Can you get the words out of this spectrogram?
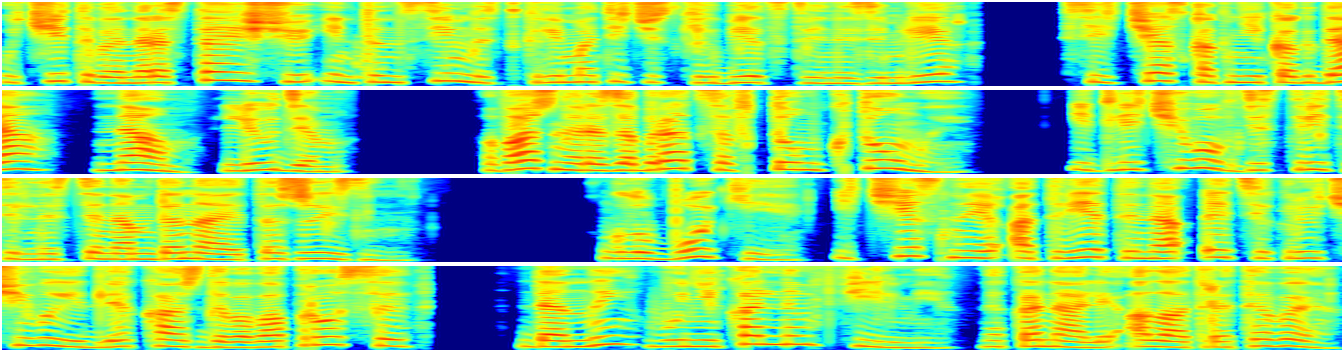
Учитывая нарастающую интенсивность климатических бедствий на Земле, сейчас как никогда нам, людям, Важно разобраться в том, кто мы и для чего в действительности нам дана эта жизнь. Глубокие и честные ответы на эти ключевые для каждого вопросы даны в уникальном фильме на канале АЛЛАТРА ТВ.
